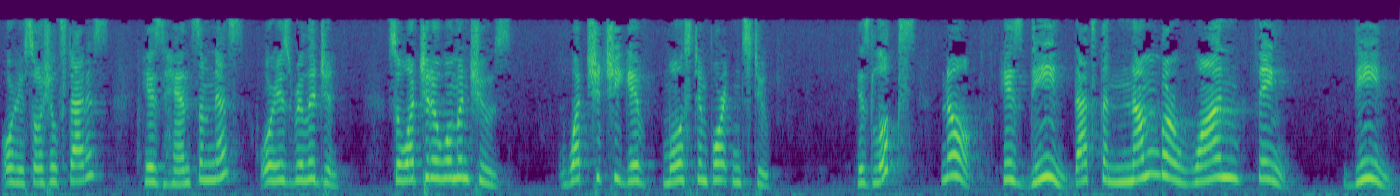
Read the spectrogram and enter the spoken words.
or his social status, his handsomeness or his religion. So what should a woman choose? What should she give most importance to? His looks? No. His deen. That's the number one thing. Deen.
